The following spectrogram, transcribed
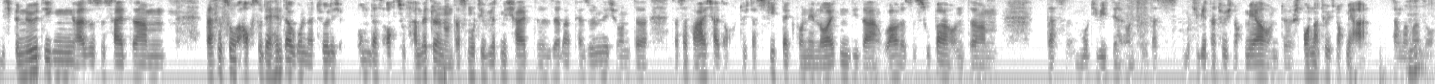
nicht benötigen. Also es ist halt, ähm, das ist so auch so der Hintergrund natürlich, um das auch zu vermitteln und das motiviert mich halt äh, selber persönlich und äh, das erfahre ich halt auch durch das Feedback von den Leuten, die sagen, wow, das ist super und ähm, das motiviert und das motiviert natürlich noch mehr und äh, spornt natürlich noch mehr an, sagen wir mal mhm. so.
